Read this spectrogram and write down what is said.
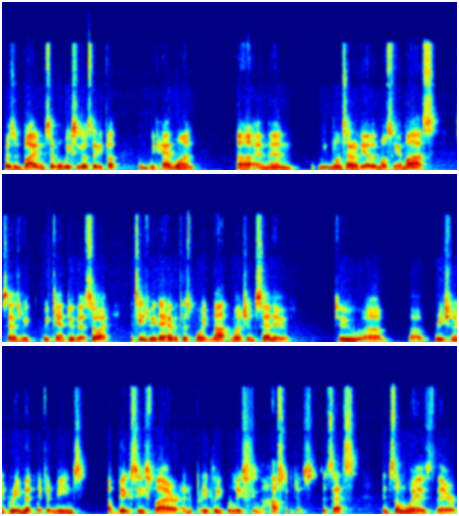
President Biden several weeks ago said he thought we'd had one, uh, and then one side or the other, mostly Hamas, says we we can't do this. So I, it seems to me they have at this point not much incentive to uh, uh, reach an agreement if it means a big ceasefire and particularly releasing the hostages. Because that's in some ways their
